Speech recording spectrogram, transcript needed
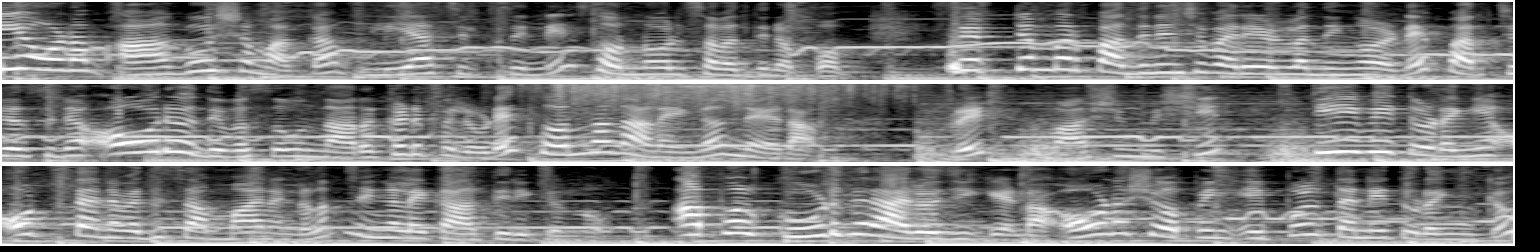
ഈ ഓണം ആഘോഷമാക്കാം ലിയ സിക്സിന്റെ സ്വർണോത്സവത്തിനൊപ്പം. സെപ്റ്റംബർ പതിനഞ്ച് വരെയുള്ള നിങ്ങളുടെ പർച്ചേസിന് ഓരോ ദിവസവും നറുക്കെടുപ്പിലൂടെ സ്വർണ നാണയങ്ങൾ നേടാം. Fridge washing machine T V തുടങ്ങിയ ഒട്ടനവധി സമ്മാനങ്ങളും നിങ്ങളെ കാത്തിരിക്കുന്നു. അപ്പോൾ കൂടുതൽ ആലോചിക്കേണ്ട ഓണ ഷോപ്പിംഗ് ഇപ്പോൾ തന്നെ തുടങ്ങിക്കോ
